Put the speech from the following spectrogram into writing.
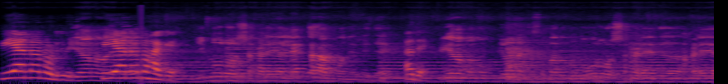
ಪಿಯಾನೋ ನೋಡಿದ್ವಿ. ಪಿಯಾನೋನು ಹಾಗೆ. ಇನ್ನೂರು ವರ್ಷ ಹಳೆಯ ಲೆಕ್ಕ ಹಾರ್ಮೋನಿಯಂ ಅದೇ. ಸುಮಾರು ನೂರು ವರ್ಷ ಹಳೆಯ ಹಳೆಯ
